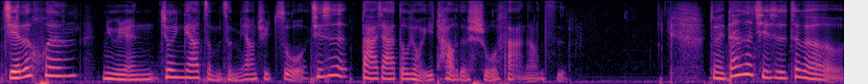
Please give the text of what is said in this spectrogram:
结了婚，女人就应该要怎么怎么样去做，其实大家都有一套的说法，那样子，对，但是其实这个，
